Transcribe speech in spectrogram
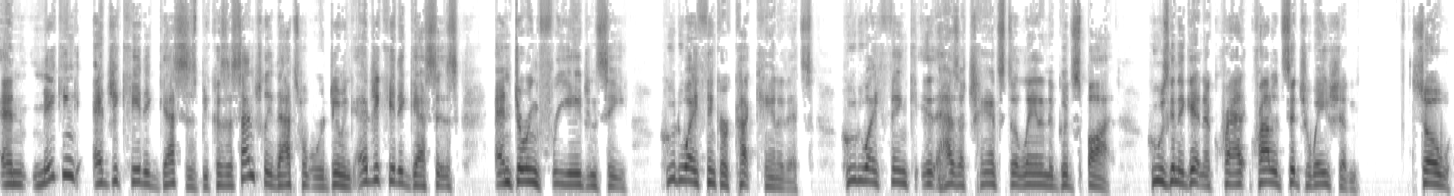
and making educated guesses because essentially that's what we're doing educated guesses entering free agency who do i think are cut candidates who do I think has a chance to land in a good spot? Who's going to get in a crowded situation? So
